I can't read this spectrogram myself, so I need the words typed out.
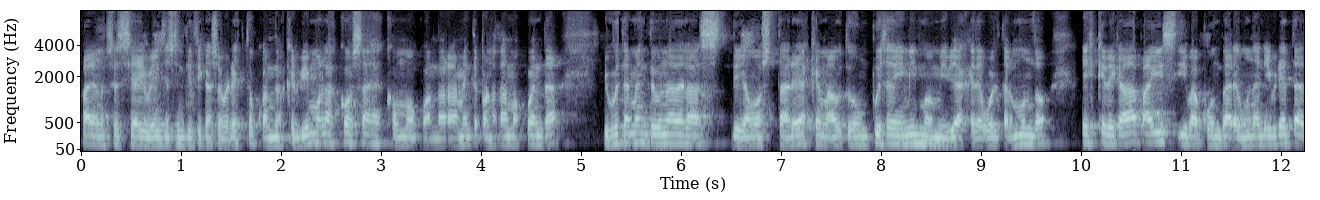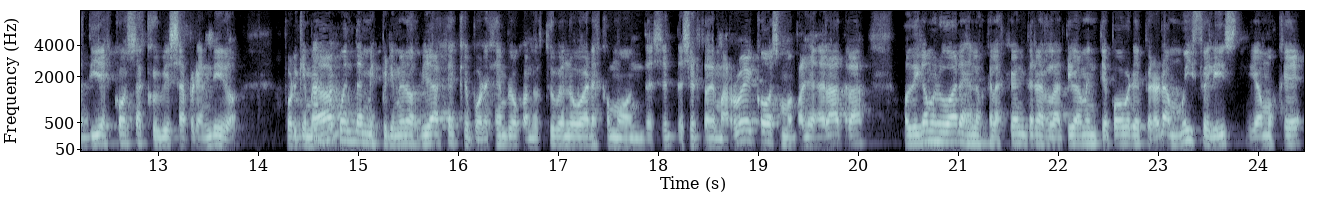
vale, no sé si hay evidencia científica sobre esto, cuando escribimos las cosas es como cuando realmente pues, nos damos cuenta y justamente una de las, digamos, tareas que me autoimpuse a mí mismo en mi viaje de vuelta al mundo es que de cada país iba a apuntar en una libreta 10 cosas que hubiese aprendido porque me daba cuenta en mis primeros viajes que, por ejemplo, cuando estuve en lugares como el desierto de Marruecos, montañas del Atlas, o digamos lugares en los que la gente era relativamente pobre, pero era muy feliz, digamos que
